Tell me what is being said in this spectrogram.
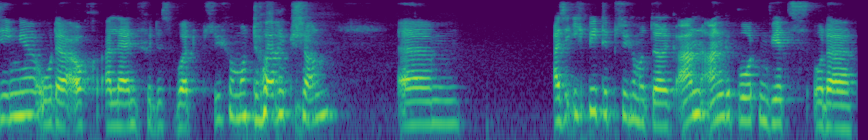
Dinge oder auch allein für das Wort Psychomotorik schon. Ähm, also ich biete Psychomotorik an, angeboten wird oder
